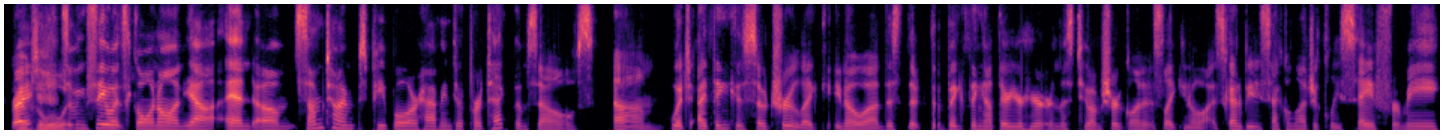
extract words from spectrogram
right. Absolutely. So we can see what's going on. Yeah. And um, sometimes people are having to protect themselves um, which I think is so true. Like, you know, uh, this the, the big thing out there, you're hearing this too, I'm sure, Glenn, is like, you know, it's got to be psychologically safe for me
